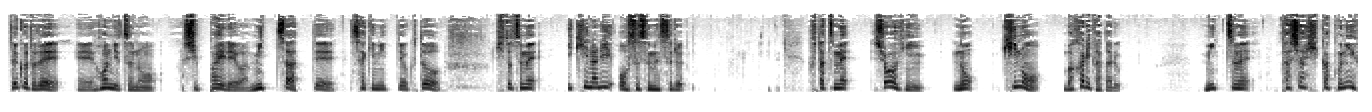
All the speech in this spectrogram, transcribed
ということで、えー本日の失敗例は3つあって、先に言っておくと、1つ目、いきなりおすすめする。2つ目、商品の機能ばかり語る。3つ目、他社比較に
